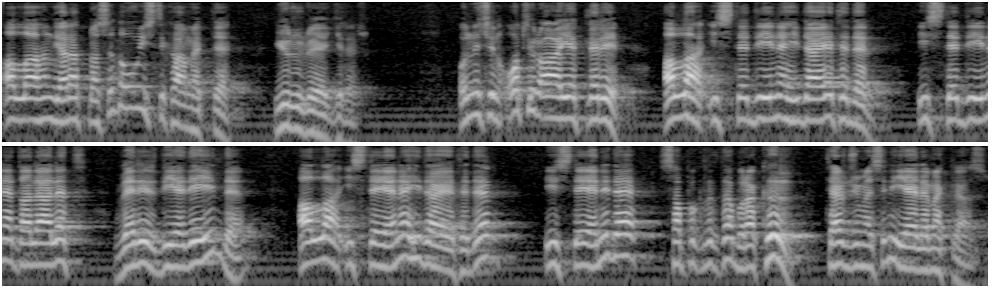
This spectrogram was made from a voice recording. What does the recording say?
Allah'ın yaratması da o istikamette yürürlüğe girer. Onun için o tür ayetleri Allah istediğine hidayet eder, istediğine dalalet verir diye değil de Allah isteyene hidayet eder, isteyeni de sapıklıkta bırakır tercümesini yeğlemek lazım.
